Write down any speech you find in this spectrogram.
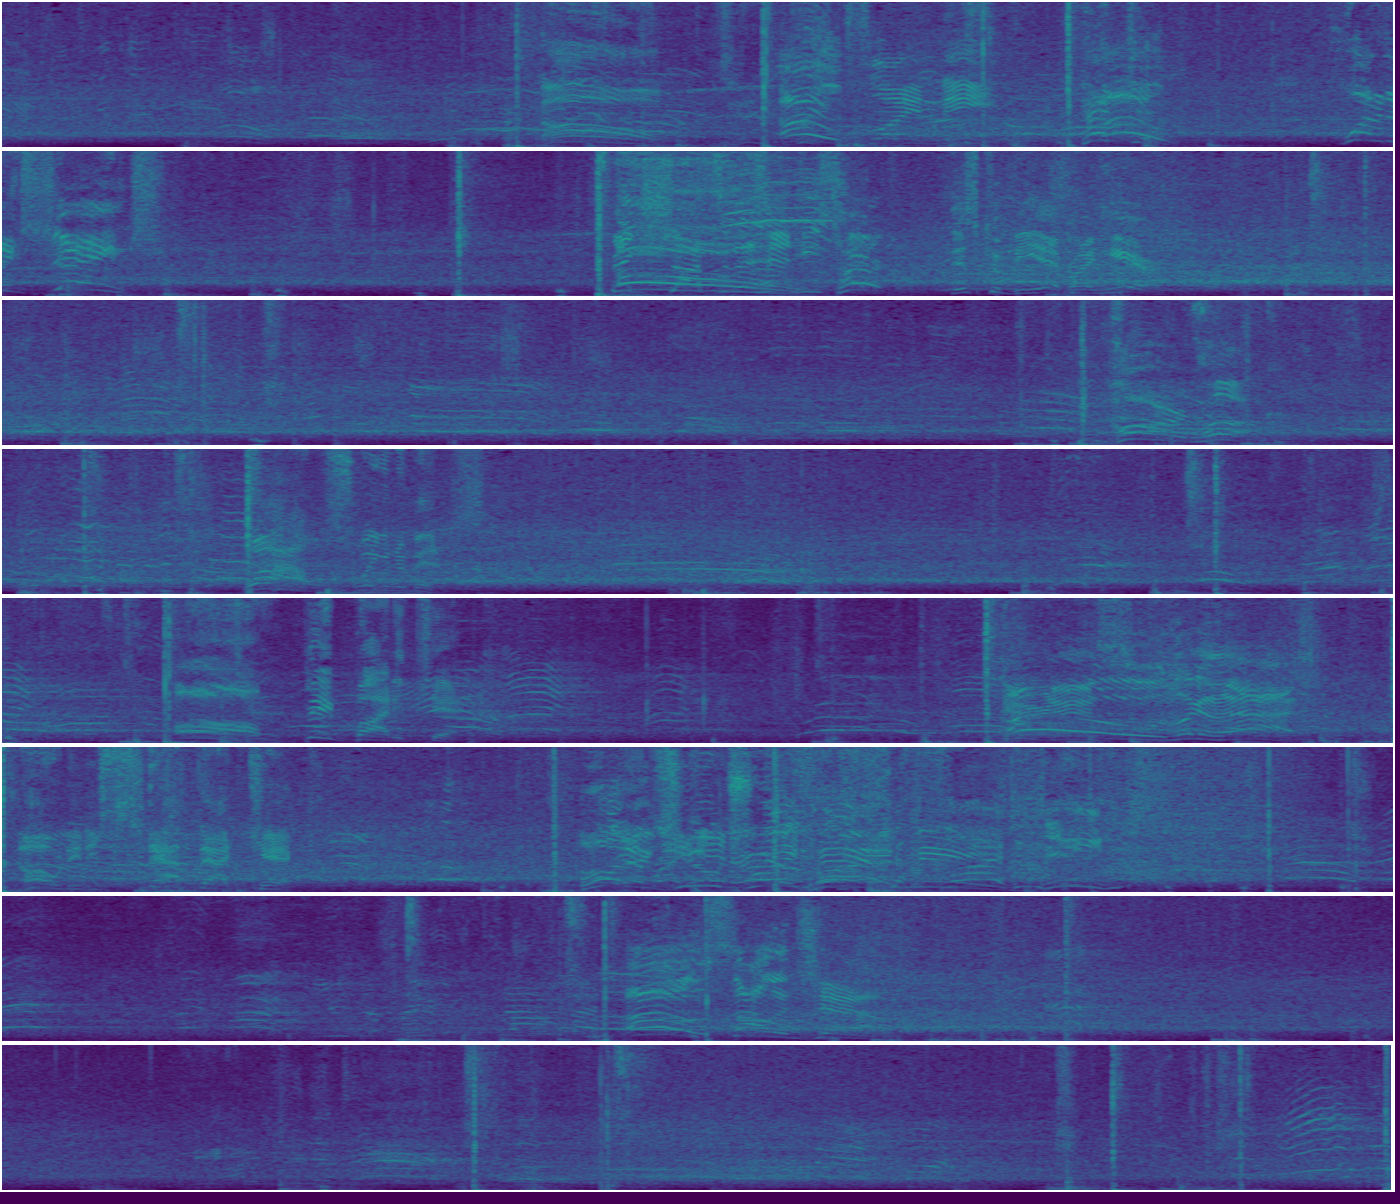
Oh, Oh, flying knee. Head kick. What an exchange. Big shot to the head. He's hurt. This could be it right here. Hard hook. wow, swing and a miss. Oh, big body kick. Oh, look at that. Oh, did he snap that kick? What a huge right hand knee. Oh, solid jab.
